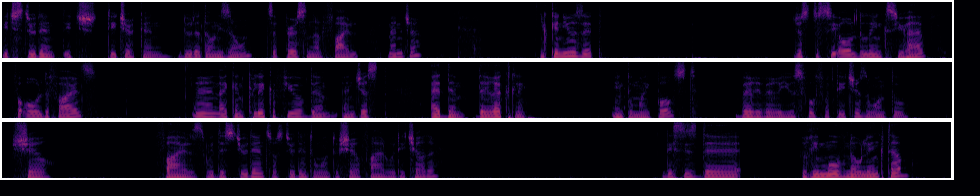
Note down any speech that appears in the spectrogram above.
Each student each teacher can do that on his own. It's a personal file manager. You can use it just to see all the links you have for all the files. And I can click a few of them and just add them directly into my post. Very very useful for teachers who want to share files with the students or students who want to share file with each other. This is the remove no link tab.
